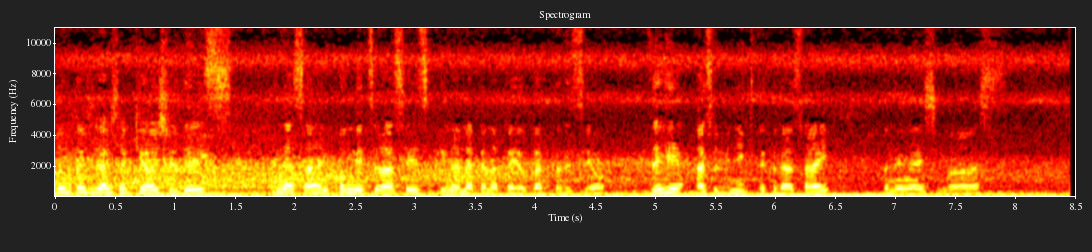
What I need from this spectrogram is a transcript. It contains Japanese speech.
文化自動車教習です。皆さん今月は成績がなかなか良かったですよ。ぜひ遊びに来てください。お願いします。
